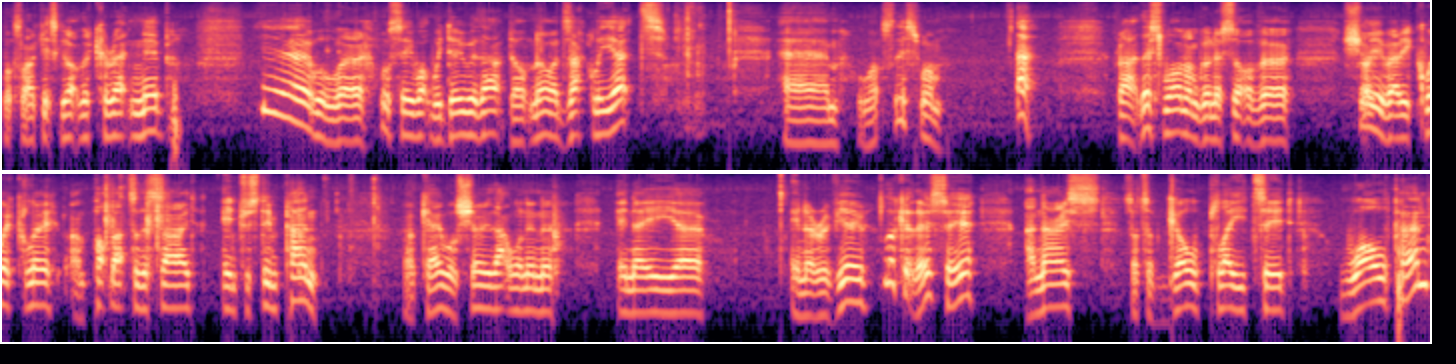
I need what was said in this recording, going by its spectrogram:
looks like it's got the correct nib. Yeah we'll uh, we'll see what we do with that. Don't know exactly yet. Um, what's this one? Ah right this one I'm going to sort of uh, show you very quickly and pop that to the side. Interesting pen. Okay we'll show you that one in a in a uh, in a review. Look at this here. A nice sort of gold plated Wahl pen.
